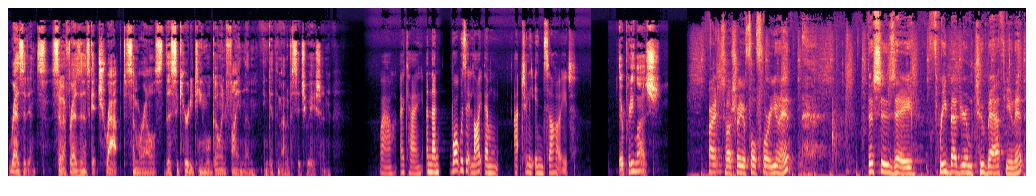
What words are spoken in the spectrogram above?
residents. So if residents get trapped somewhere else, the security team will go and find them and get them out of a situation. Wow, okay. And then what was it like then actually inside? They're pretty lush. All right, so I'll show you a full floor unit. This is a three bedroom, two bath unit,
